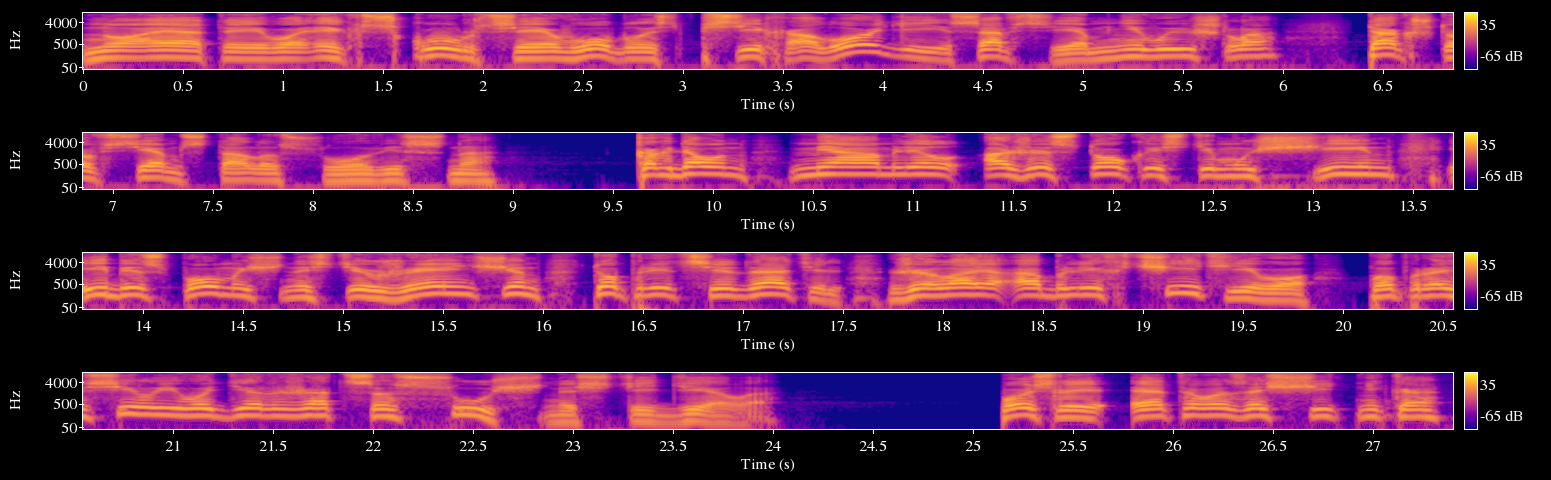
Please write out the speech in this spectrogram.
но эта его экскурсия в область психологии совсем не вышла, так что всем стало совестно когда он мямлил о жестокости мужчин и беспомощности женщин, то председатель, желая облегчить его, попросил его держаться сущности дела. После этого защитника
